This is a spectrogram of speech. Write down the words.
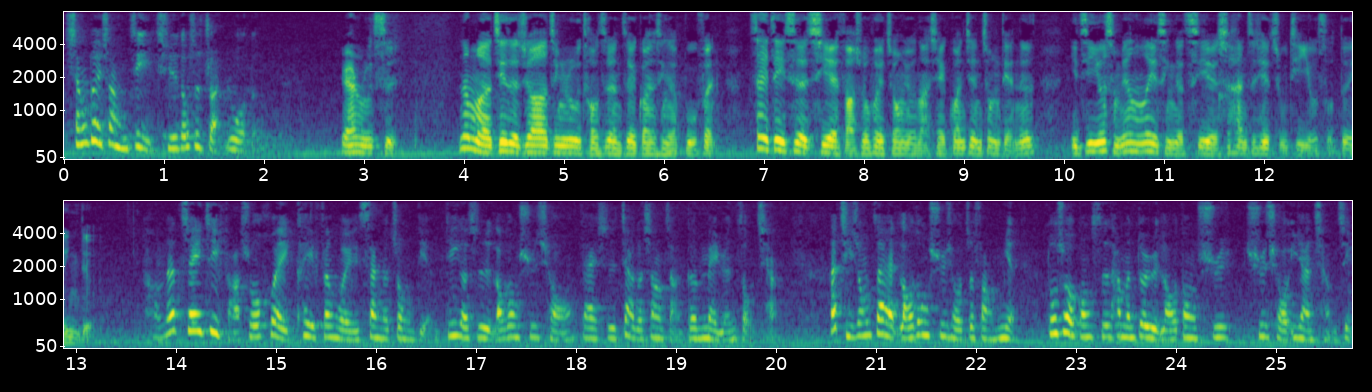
相对上季其实都是转弱的。原来如此。那么接着就要进入投资人最关心的部分，在这一次的企业法说会中有哪些关键重点呢？以及有什么样的类型的企业是和这些主题有所对应的？好，那这一季法说会可以分为三个重点，第一个是劳动需求，再是价格上涨跟美元走强。那其中在劳动需求这方面，多数的公司他们对于劳动需需求依然强劲。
